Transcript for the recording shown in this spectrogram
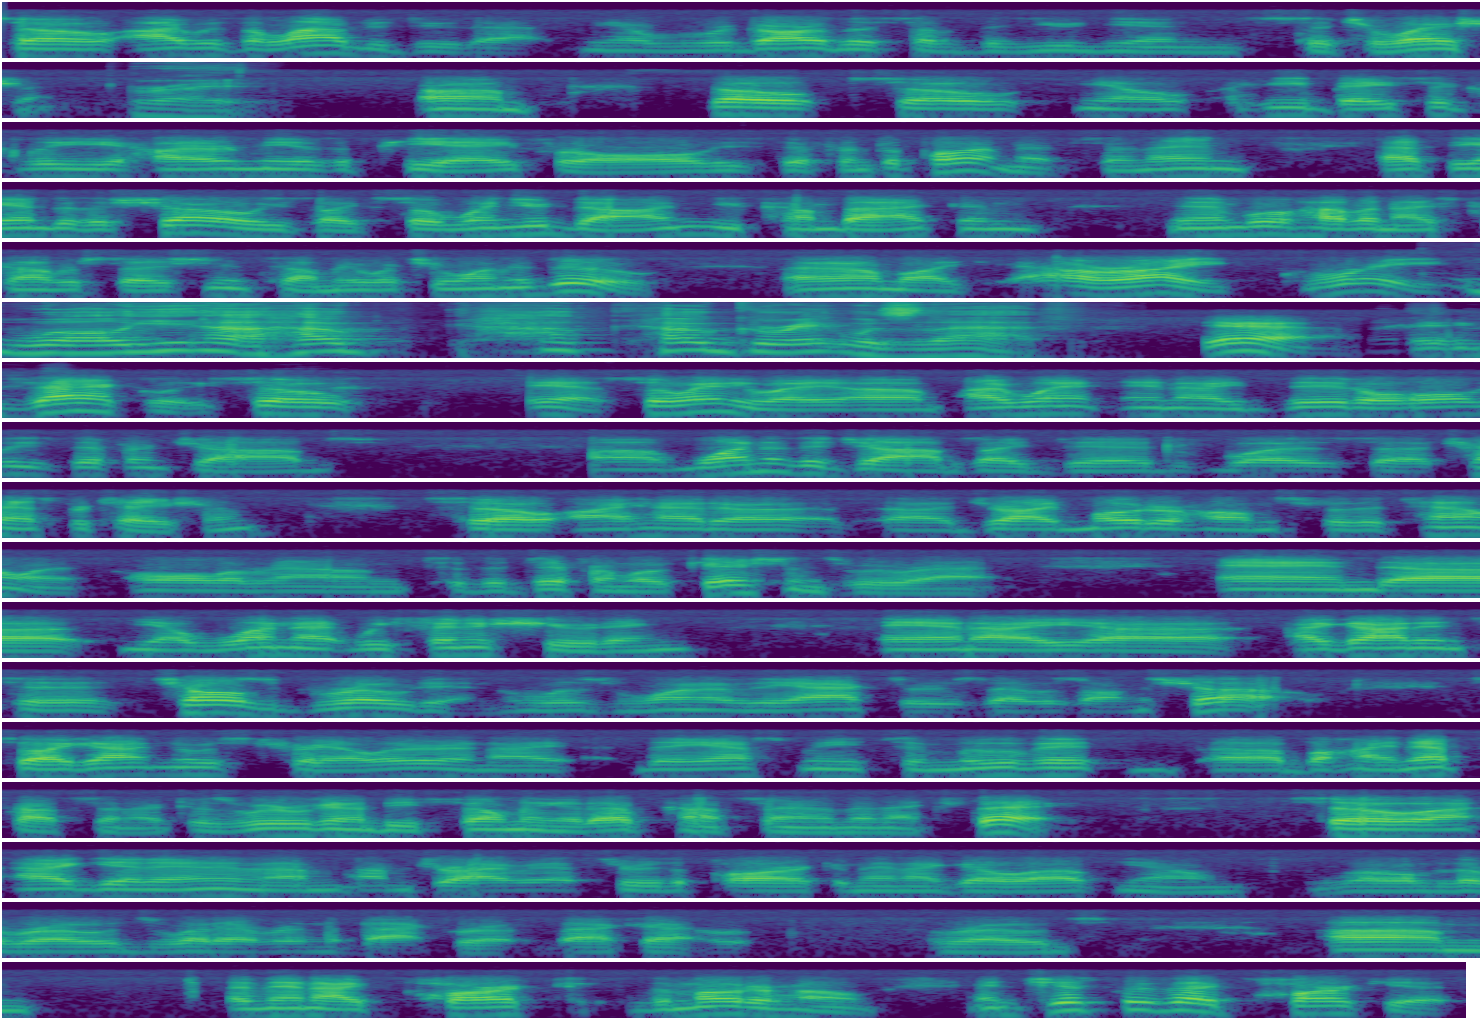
So I was allowed to do that, you know, regardless of the union situation. Right. Um, so, so you know, he basically hired me as a PA for all these different departments, and then at the end of the show, he's like, "So when you're done, you come back and then we'll have a nice conversation and tell me what you want to do." And I'm like, "All right, great, Well, yeah. How how how great was that? yeah, exactly." So, yeah. So anyway, um, I went and I did all these different jobs. Uh, one of the jobs I did was uh, transportation. So I had to drive motorhomes for the talent all around to the different locations we were at. And uh, you know, one night we finished shooting, and I uh, I got into Charles Grodin was one of the actors that was on the show. So I got into his trailer, and I they asked me to move it uh, behind Epcot Center because we were going to be filming at Epcot Center the next day. So I, I get in and I'm I'm driving it through the park, and then I go up, you know, over the roads, whatever, in the back road, back at roads. Um, and then I park the motorhome. And just as I park it,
